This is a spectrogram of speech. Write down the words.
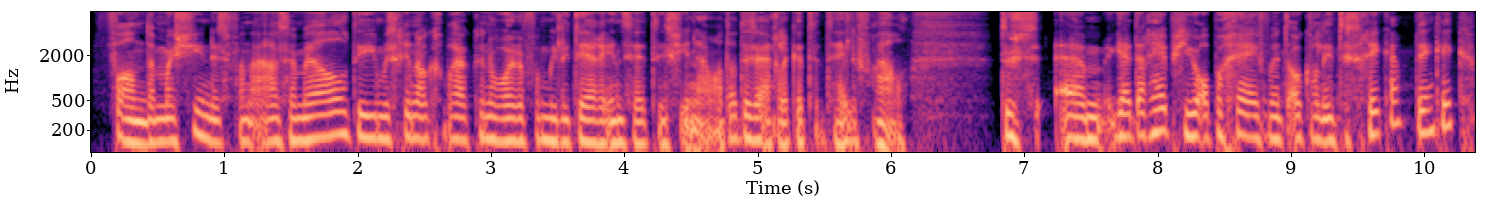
Van de machines van ASML, die misschien ook gebruikt kunnen worden voor militaire inzet in China. Want dat is eigenlijk het, hele verhaal. Dus um, ja, daar heb je je op een gegeven moment ook wel in te schikken, denk ik.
